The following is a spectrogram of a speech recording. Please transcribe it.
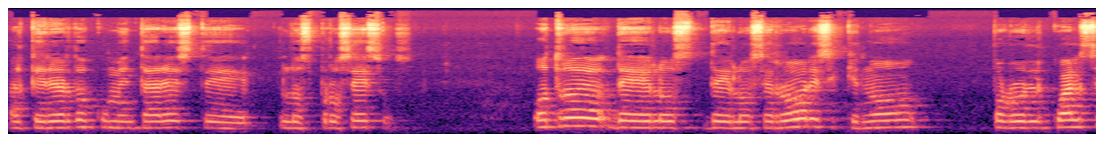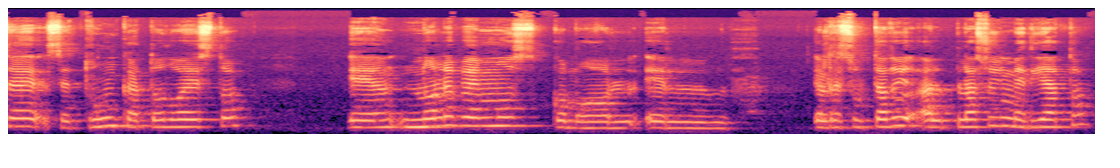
al querer documentar este, los procesos. Otro de los, de los errores y que no, por el cual se, se trunca todo esto, eh, no le vemos como el, el, resultado al plazo inmediato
